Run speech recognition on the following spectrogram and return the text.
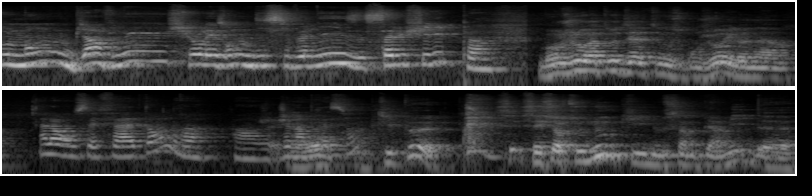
tout le monde, bienvenue sur les ondes d'ici Venise. Salut Philippe. bonjour à toutes et à tous, bonjour Ilona. Alors on s'est fait attendre, enfin, j'ai l'impression. Oh, un petit peu. C'est surtout nous qui nous sommes permis de,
